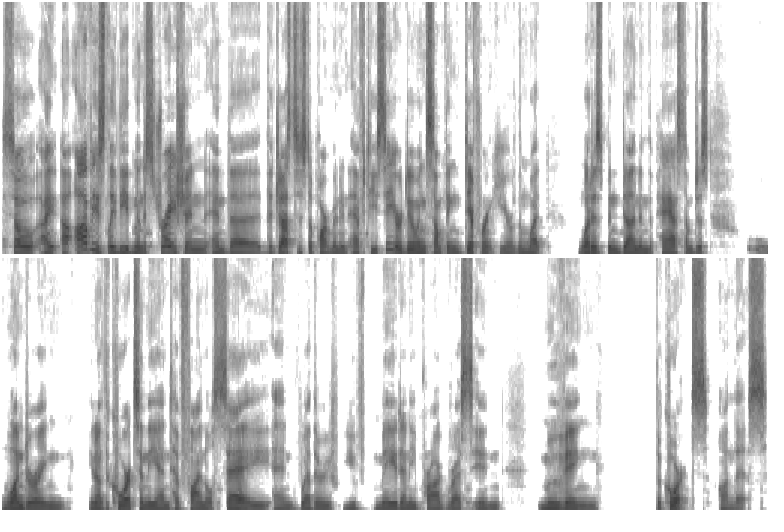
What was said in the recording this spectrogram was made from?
so I uh, obviously the administration and the the Justice Department and FTC are doing something different here than what what has been done in the past. I'm just wondering you know the courts in the end have final say and whether you've made any progress in moving the courts on this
